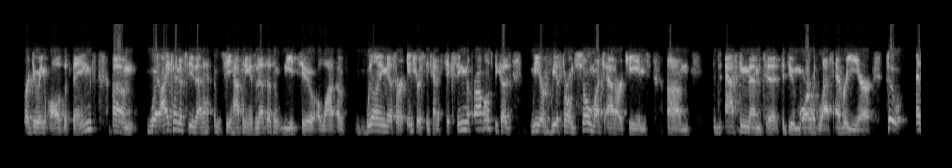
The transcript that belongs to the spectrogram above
are doing all the things. Um, what I kind of see that see happening is that doesn't lead to a lot of willingness or interest in kind of fixing the problems because we are we have thrown so much at our teams, um, asking them to to do more with less every year. So as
